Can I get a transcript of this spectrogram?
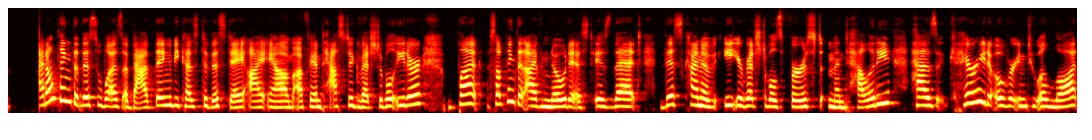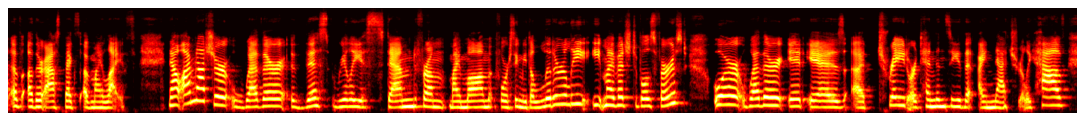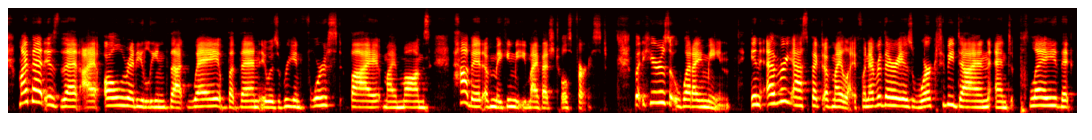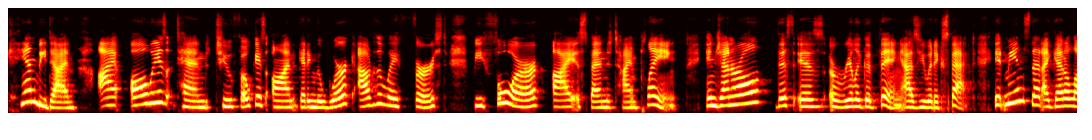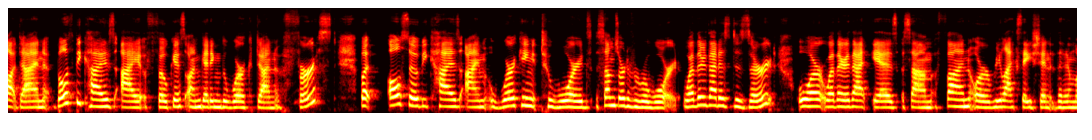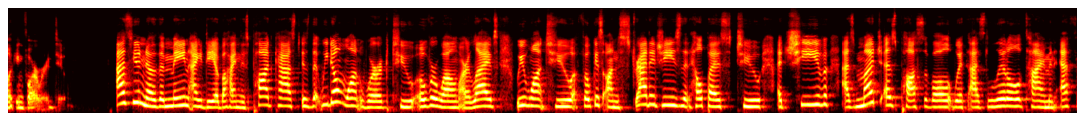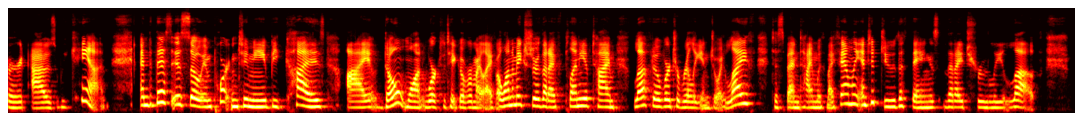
I don't think that this was a bad thing because to this day I am a fantastic vegetable eater. But something that I've noticed is that this kind of eat your vegetables first mentality has carried over into a lot of other aspects of my life. Now, I'm not sure whether this really stemmed from my mom forcing me to literally eat my vegetables first or whether it is a trait or tendency that I naturally have. My bet is that I already leaned that way, but then it was reinforced by my mom's habit of making me eat my vegetables first. But here's what I mean in every aspect of my life, whenever there is work to be done and play that can be done, I always tend to focus on getting the work out of the way first before I spend time playing. In general, this is a really good thing, as you would expect. It means that I get a lot done, both because I focus on getting the work done first, but also because I'm working towards some sort of a reward, whether that is dessert or whether that is some fun or relaxation that I'm looking forward to. As you know, the main idea behind this podcast is that we don't want work to overwhelm our lives. We want to focus on strategies that help us to achieve as much as possible with as little time and effort as we can. And this is so important to me because I don't want work to take over my life. I want to make sure that I have plenty of time left over to really enjoy life, to spend time with my family, and to do the things that I truly love.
